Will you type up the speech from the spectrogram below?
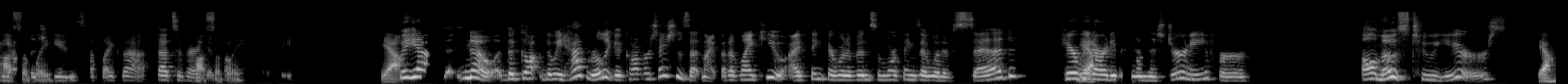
possibly. and stuff like that. That's a very possibly. good yeah. But yeah no the, the we had really good conversations that night but i'm like you i think there would have been some more things i would have said. Here we'd already been on this journey for almost two years. Yeah.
